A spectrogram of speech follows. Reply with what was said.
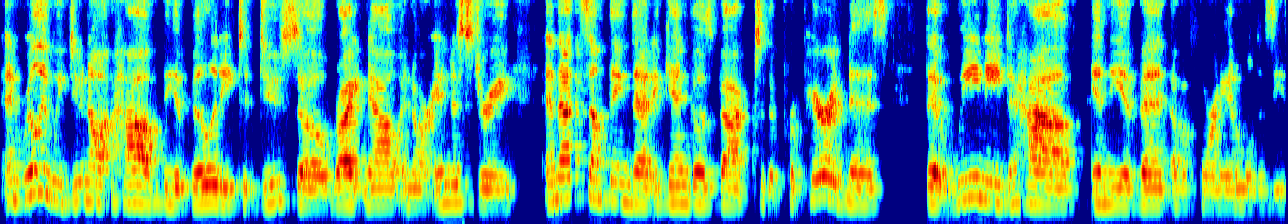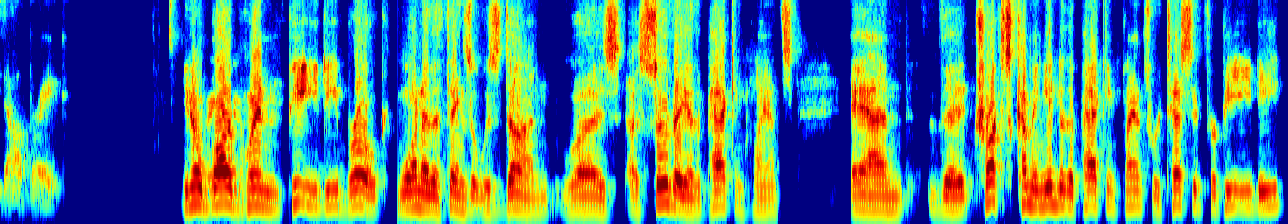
And really, we do not have the ability to do so right now in our industry. And that's something that, again, goes back to the preparedness that we need to have in the event of a foreign animal disease outbreak. You know, Barb, when PED broke, one of the things that was done was a survey of the packing plants, and the trucks coming into the packing plants were tested for PED,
